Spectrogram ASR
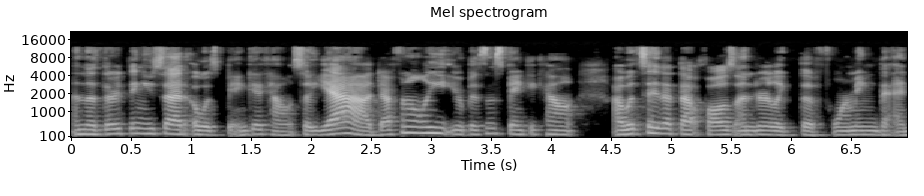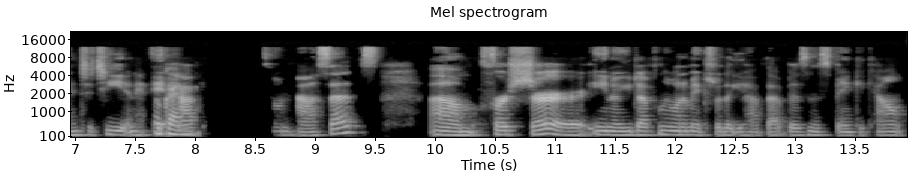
and the third thing you said, oh, was bank account. So yeah, definitely your business bank account. I would say that that falls under like the forming the entity and okay. having its own assets. Um, for sure, you know, you definitely want to make sure that you have that business bank account.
